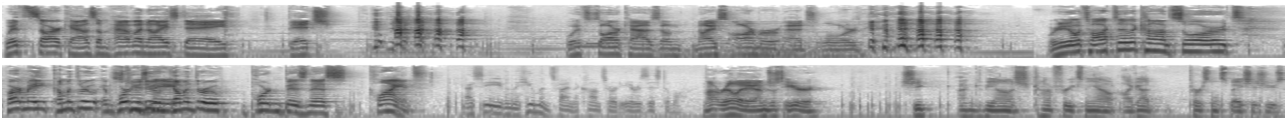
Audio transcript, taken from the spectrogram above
With sarcasm, have a nice day, bitch. With sarcasm, nice armor, Edge Lord. We're gonna go talk to the consort. Pardon me, coming through. Important Excuse dude me. coming through. Important business. Client. I see even the humans find the consort irresistible. Not really. I'm just here. She. I'm gonna be honest. She kind of freaks me out. I got personal space issues.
